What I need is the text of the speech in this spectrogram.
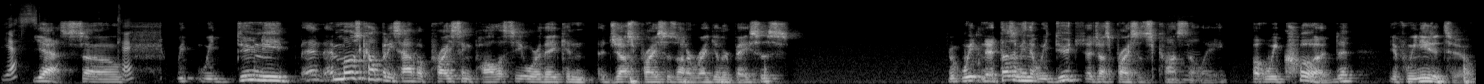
Yes? Yes. So Okay. we, we do need, and, and most companies have a pricing policy where they can adjust prices on a regular basis. We, it doesn't mean that we do adjust prices constantly, but we could if we needed to.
